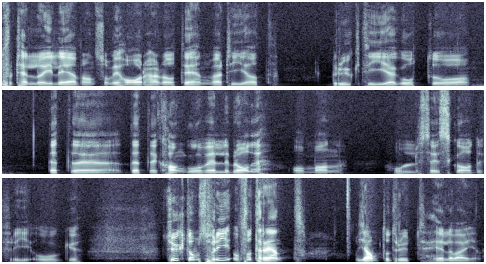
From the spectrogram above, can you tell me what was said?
fortelle elevene som vi har her da, til enhver tid, at bruk tida godt, og dette, dette kan gå veldig bra, det, om man holder seg skadefri og sykdomsfri og får trent jevnt og trutt hele veien.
